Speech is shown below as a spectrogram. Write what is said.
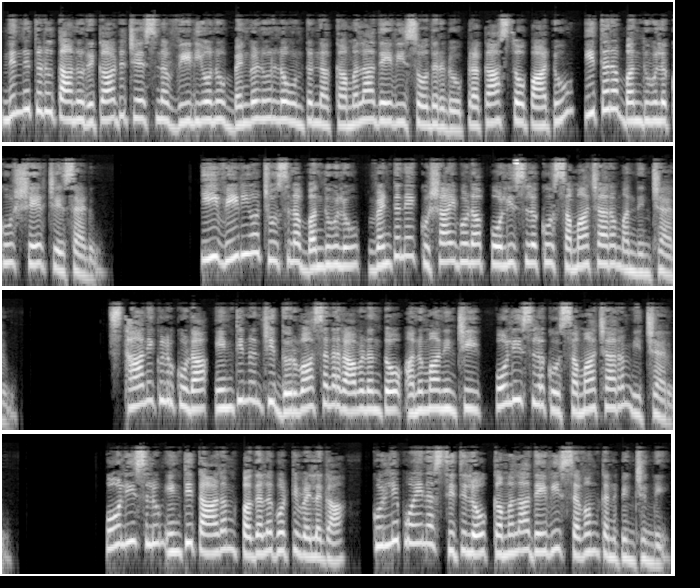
నిందితుడు తాను రికార్డు చేసిన వీడియోను బెంగళూరులో ఉంటున్న కమలాదేవి సోదరుడు ప్రకాశ్తో పాటు ఇతర బంధువులకు షేర్ చేశాడు. ఈ వీడియో చూసిన బంధువులు వెంటనే కుషాయిగూడ పోలీసులకు సమాచారం అందించారు. స్థానికులు కూడా ఇంటి నుంచి దుర్వాసన రావడంతో అనుమానించి పోలీసులకు సమాచారం ఇచ్చారు. పోలీసులు ఇంటి తాళం పగలగొట్టి వెళ్ళగా కుళ్ళిపోయిన స్థితిలో కమలాదేవి శవం కనిపించింది.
